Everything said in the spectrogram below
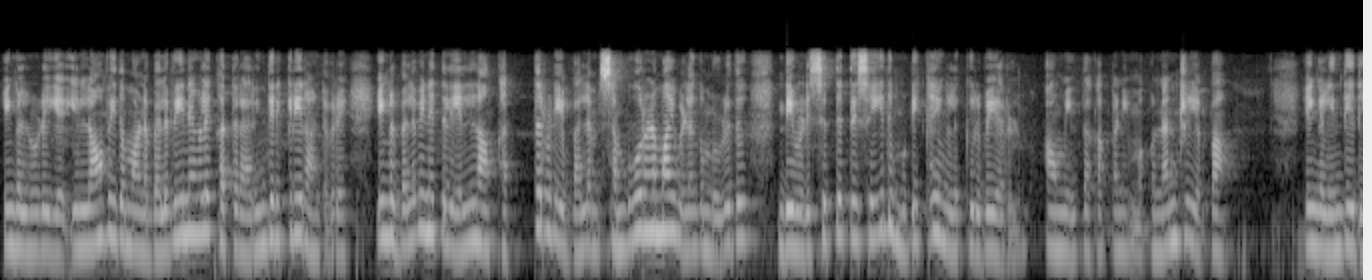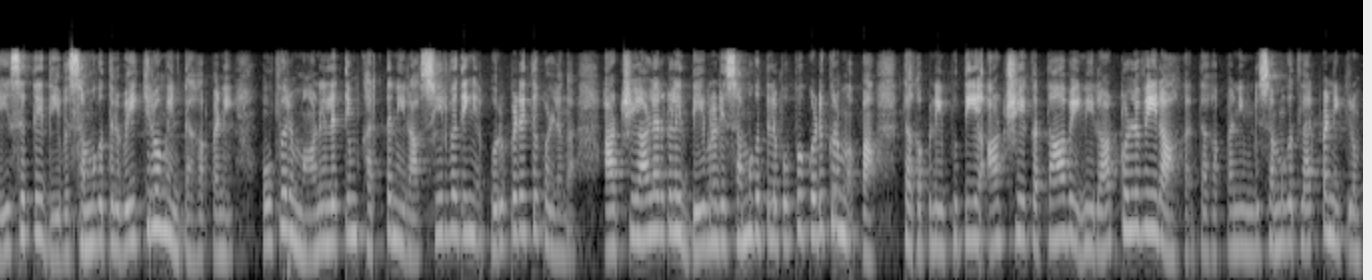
எங்களுடைய எல்லா விதமான பலவீனங்களை கத்தர் அறிந்திருக்கிறீர் ஆண்டவரே. எங்கள் பலவீனத்தில் எல்லாம் கத் கர்த்தருடைய பலம் சம்பூரணமாய் விளங்கும் பொழுது தேவனுடைய சித்தத்தை செய்து முடிக்க எங்களுக்கு கிருபை அருளும். ஆமீன். தகப்பனி உமக்கு நன்றி அப்பா. எங்கள் இந்திய தேசத்தை தெய்வ சமூகத்தில் வைக்கிறோம் என் தகப்பனே. ஒவ்வொரு மாநிலத்தையும் கர்த்த நீர் ஆசீர்வதிங்க. பொறுப்பெடுத்துக் கொள்ளுங்க. ஆட்சியாளர்களை தேவனுடைய சமூகத்தில் ஒப்பு கொடுக்கிறோம் அப்பா. தகப்பனே புதிய ஆட்சியை கத்தாவை நீர் ஆட்கொள்ளுவீராக. தகப்பனே உடைய சமூகத்தில் அர்ப்பணிக்கிறோம்.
